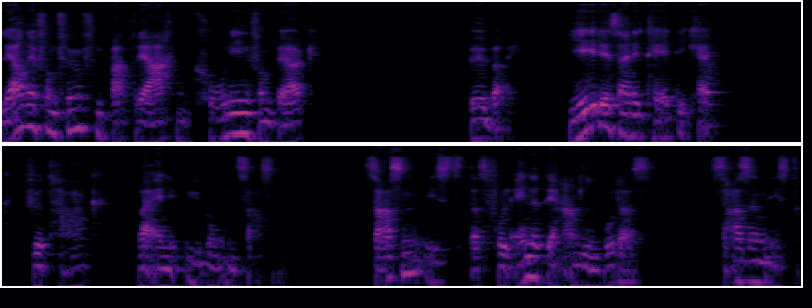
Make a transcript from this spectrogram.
Lerne vom fünften Patriarchen Konin vom Berg Öbei. Jede seine Tätigkeit für Tag war eine Übung in Sassen. Sassen ist das vollendete Handeln Buddhas. Sassen ist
